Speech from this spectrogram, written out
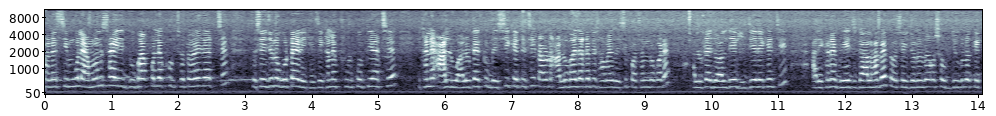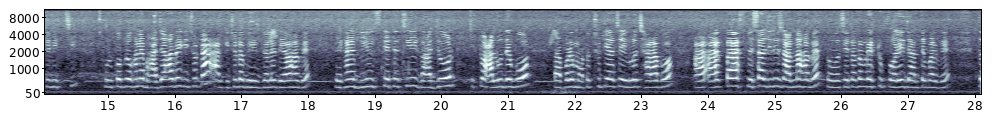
মানে সিমগুলো এমন সাইজ দুভাগ করলে খুব ছোট হয়ে যাচ্ছে, তো সেই জন্য গোটায় রেখেছি। এখানে ফুলকপি আছে, এখানে আলু, আলুটা একটু বেশি কেটেছি কারণ আলু ভাজা খেতে সবাই বেশি পছন্দ করে। আলুটা জল দিয়ে ভিজিয়ে রেখেছি। আর এখানে ভেজ ডাল হবে, তো সেই জন্য দেখো সবজিগুলো কেটে নিচ্ছি। ফুলকপি ওখানে ভাজা হবে কিছুটা, আর কিছুটা ভেজ ডালে দেওয়া হবে। এখানে বিনস কেটেছি, গাজর, একটু আলু দেব, তারপরে মটরছুটি আছে, এগুলো ছাড়াবো। আর আরেকটা স্পেশাল জিনিস রান্না হবে, তো সেটা তোমরা একটু পরে জানতে পারবে। তো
